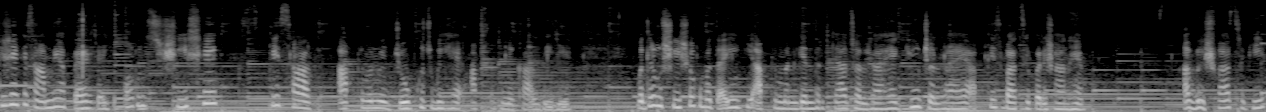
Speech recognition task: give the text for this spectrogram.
शीशे के सामने आप बैठ जाइए और उस शीशे के साथ आपके मन में जो कुछ भी है, आप सब निकाल दीजिए। मतलब उस शीशे को बताइए कि आपके मन के अंदर क्या चल रहा है, क्यों चल रहा है, आप किस बात से परेशान हैं। आप विश्वास रखिए,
